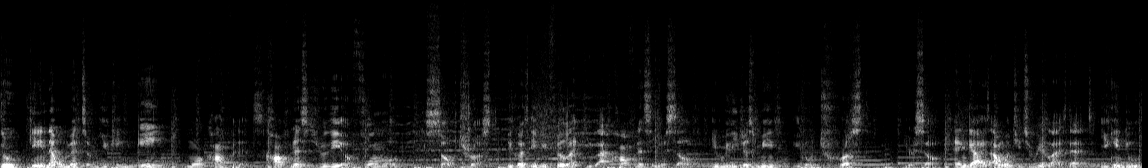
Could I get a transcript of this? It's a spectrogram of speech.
through gaining that momentum, you can gain more confidence. Confidence is really a form of self-trust because if you feel like you lack confidence in yourself it really just means you don't trust yourself and guys i want you to realize that you can do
